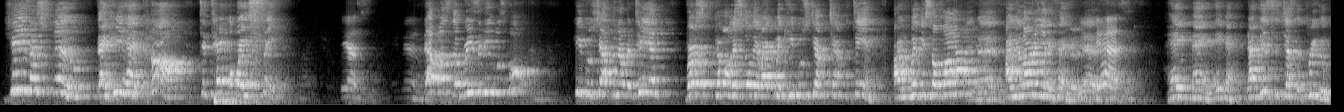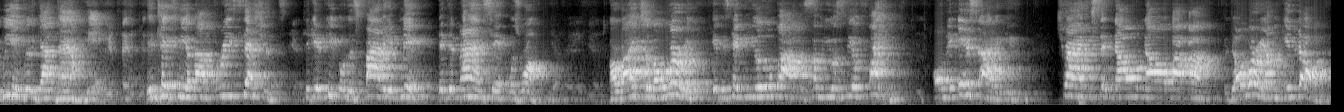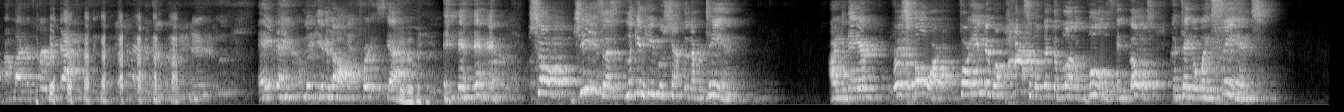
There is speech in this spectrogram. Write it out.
Jesus knew that he had come to take away sin. Yes. Amen. That was the reason he was born. Hebrews chapter number 10, verse, come on, let's go there right quick. Hebrews chapter, chapter 10, Are you with me so far? Amen. Are you learning anything? Yes. Amen. Amen. Now this is just a prelude. We ain't really got down yet. It takes me about three sessions to get people to finally admit that the mindset was wrong. All right, so don't worry if it's taking you a little while, because some of you are still fighting on the inside of you, trying to say, no, no, uh, uh. But don't worry, I'm gonna get it off. I'm like a Kirby vacuum cleaner. Amen. I'm gonna get it off. Praise God. so Jesus, look in Hebrews chapter number 10. Are you there? Verse 4 For if it were possible that the blood of bulls and goats could take away sins,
